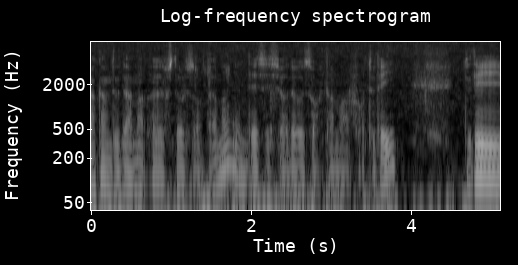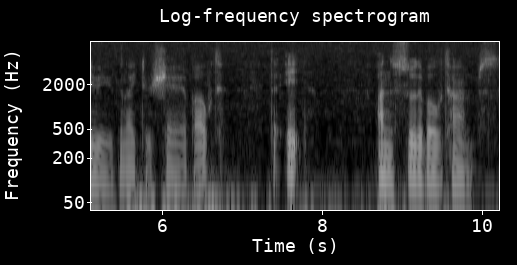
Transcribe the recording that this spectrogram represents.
Welcome to Dharma Earth Dose of Dharma, and this is your dose of Dharma for today. Today we would like to share about the eight unsuitable times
